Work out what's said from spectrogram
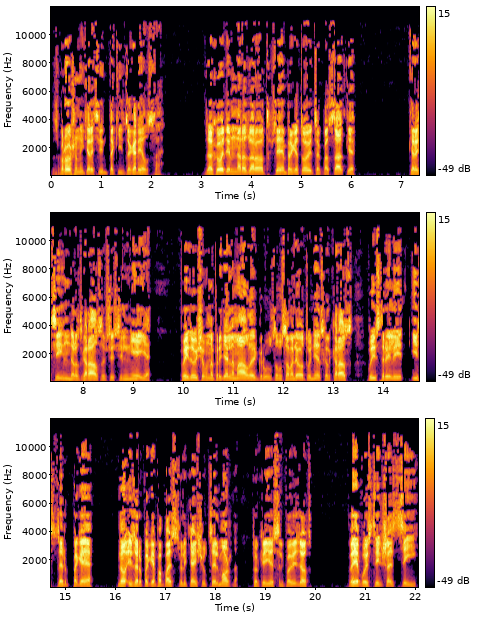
Сброшенный керосин таки загорелся. Заходим на разворот, всем приготовиться к посадке. Керосин разгорался все сильнее, по идущему на предельно малое грузному самолету несколько раз выстрелили из РПГ. Но из РПГ попасть в летящую цель можно, только если повезет. Выпустить шасси!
